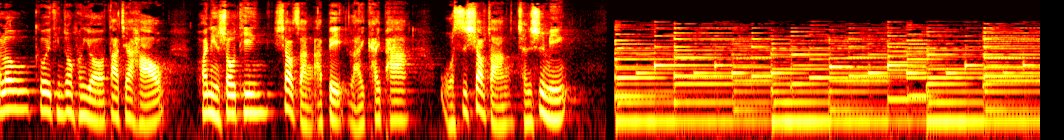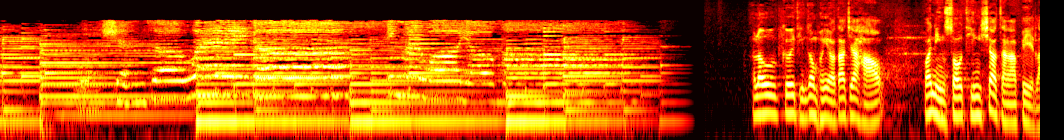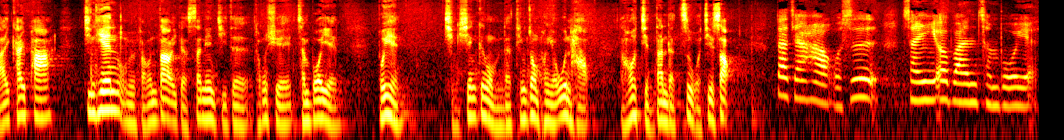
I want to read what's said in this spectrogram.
Hello，各位听众朋友，大家好，欢迎收听校长阿贝来开趴，我是校长陈世明。我选择维德，因为我有梦。Hello，各位听众朋友，大家好，欢迎收听校长阿北来开趴。今天我们访问到一个三年级的同学陈博言，博言，请先跟我们的听众朋友问好，然后简单的自我介绍。大家好，我是三一二班陈博言。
